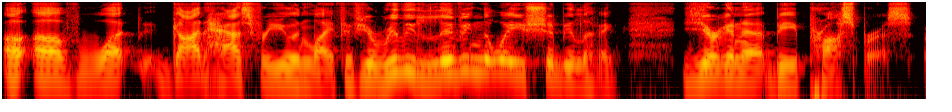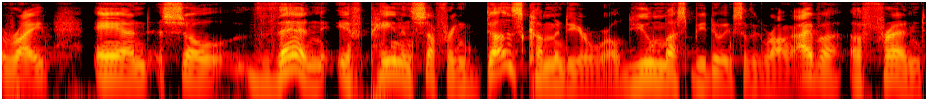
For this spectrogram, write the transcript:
of, of what God has for you in life, if you're really living the way you should be living, you're going to be prosperous, right? And so then, if pain and suffering does come into your world, you must be doing something wrong. I have a, a friend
